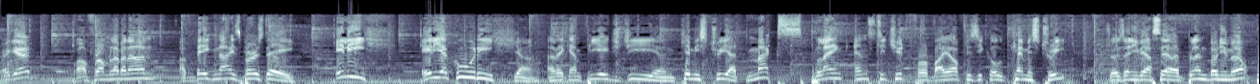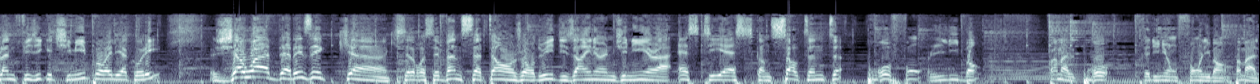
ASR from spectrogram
Very good. Well, from Lebanon, a big nice birthday. Eli, Eli Akouri, avec un PhD in Chemistry at Max Planck Institute for Biophysical Chemistry. Joyeux anniversaire et plein de bonne humeur, plein de physique et de chimie pour Eli Akouri. Jawad Rezek, qui célèbre ses 27 ans aujourd'hui, designer engineer à STS Consultant, profond Liban. Pas mal pro, trait d'union fond Liban, pas mal.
